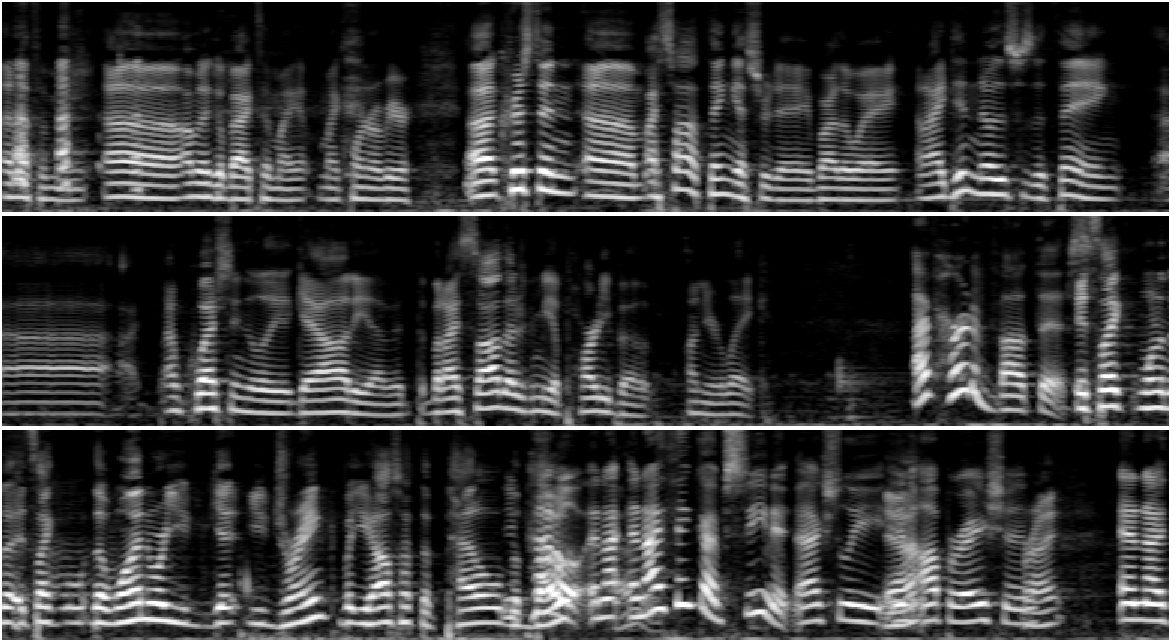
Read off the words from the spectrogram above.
Enough of me. Uh, I'm gonna go back to my my corner over here. Uh, Kristin, um, I saw a thing yesterday, by the way, and I didn't know this was a thing. Uh, I- I'm questioning the legality of it, but I saw there's gonna be a party boat on your lake. I've heard about this. It's like one of the. It's like the one where you get you drink, but you also have to pedal you the pedal, boat, and I and I think I've seen it actually in operation, right? and I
